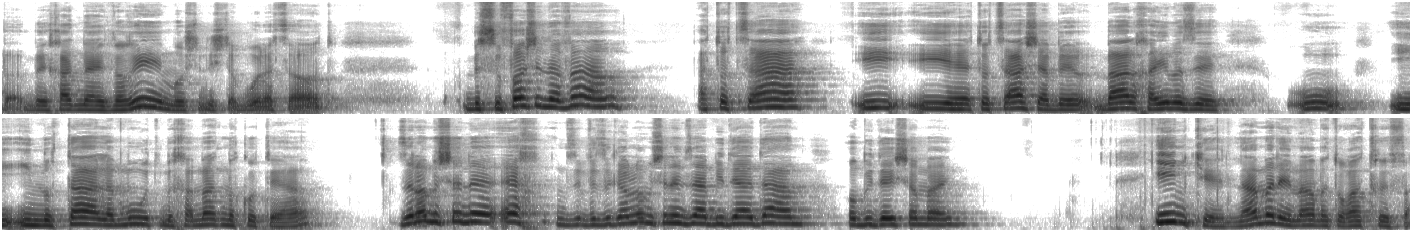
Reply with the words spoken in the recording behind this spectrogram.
ב, באחד מהאיברים, או שנשתברו על הצעות. בסופו של דבר, התוצאה היא, היא התוצאה שהבעל החיים הזה, הוא, היא, היא נוטה למות מחמת מכותיה. זה לא משנה איך, וזה גם לא משנה אם זה היה בידי אדם או בידי שמיים. אם כן, למה נאמר בתורה טרפה?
